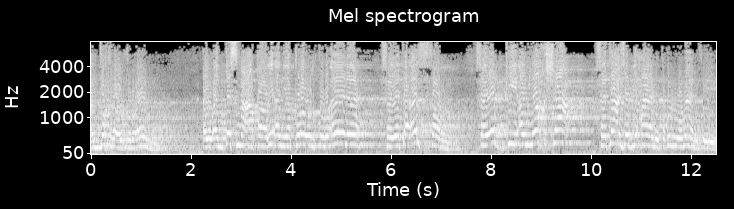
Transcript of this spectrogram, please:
أن تقرأ القرآن أو أن تسمع قارئا يقرأ القرآن فيتأثر فيبكي أو يخشع فتعجب لحاله تقول هو ماله في إيه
